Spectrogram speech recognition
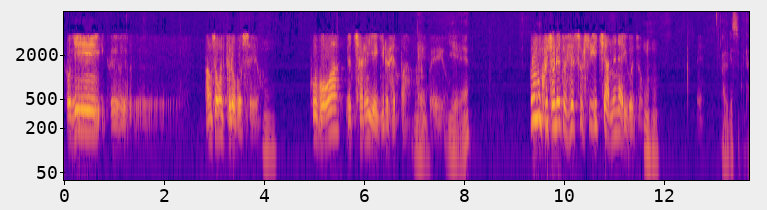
거기 그 방송을 들어보세요. 음. 후보와 몇 차례 얘기를 했다 네. 하는 거예요. 예. 그러면 그 전에도 했을 수 있지 않느냐 이거죠. 음흠. 알겠습니다.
